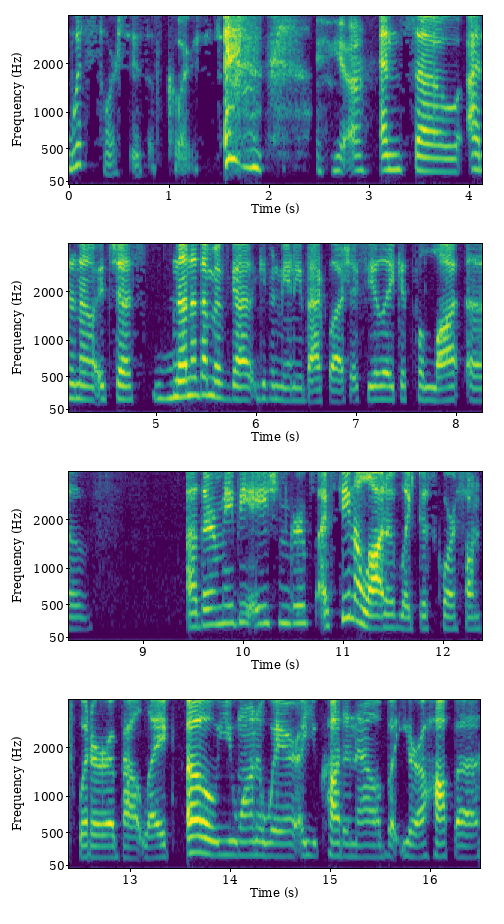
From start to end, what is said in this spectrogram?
with sources, of course. yeah. And so I don't know. It's just none of them have got given me any backlash. I feel like it's a lot of other maybe Asian groups. I've seen a lot of like discourse on Twitter about like, oh, you want to wear a yukata now, but you're a hapa,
